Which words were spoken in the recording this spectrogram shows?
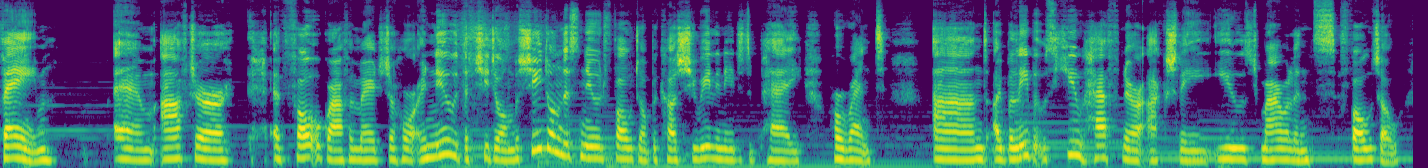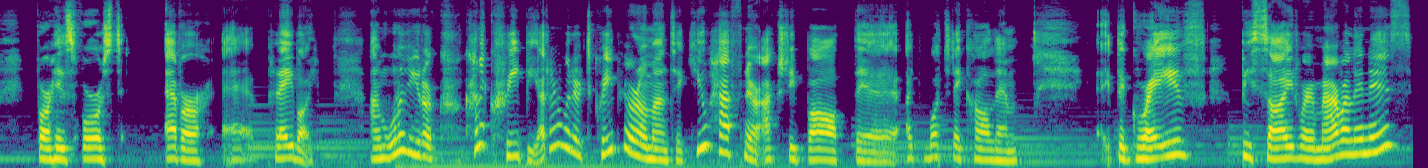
fame um, after a photograph emerged to her, a nude that she'd done. But she'd done this nude photo because she really needed to pay her rent. And I believe it was Hugh Hefner actually used Marilyn's photo for his first ever uh, Playboy. And one of the other kind of creepy, I don't know whether it's creepy or romantic, Hugh Hefner actually bought the, what do they call them? The grave beside where Marilyn is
